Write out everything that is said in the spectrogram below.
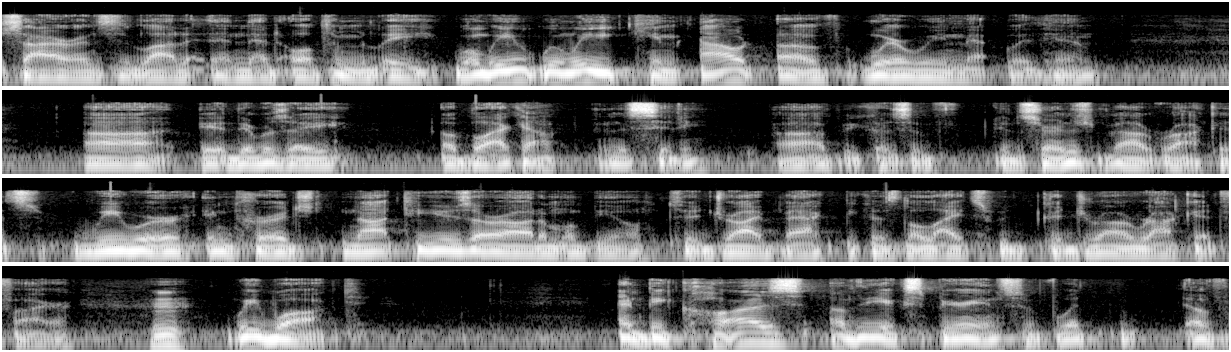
sirens, a lot, of, and that ultimately, when we when we came out of where we met with him, uh, it- there was a, a blackout in the city uh, because of concerns about rockets. We were encouraged not to use our automobile to drive back because the lights would, could draw rocket fire. We walked. And because of the experience of what, of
